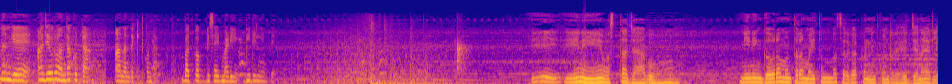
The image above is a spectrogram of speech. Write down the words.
ನನಗೆ ಆ ದೇವರು ಅಂದ ಕೊಟ್ಟ ಆನಂದ ಕಿತ್ಕೊಂಡ. ಬದುಕೋಕ್ ಡಿಸೈಡ್ ಮಾಡಿ ಬೀದಿಲಿ ನಿಂತೆ. ಏ, ಏನೇ ಹೊಸ್ತ ಜಾಬು. ನೀನು ಹಿಂಗೆ ಒಂಥರ ಮೈ ತುಂಬ ಸೆರಗಾಕೊಂಡು ನಿಂತ್ಕೊಂಡ್ರೆ ಜನ ಇರಲಿ.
